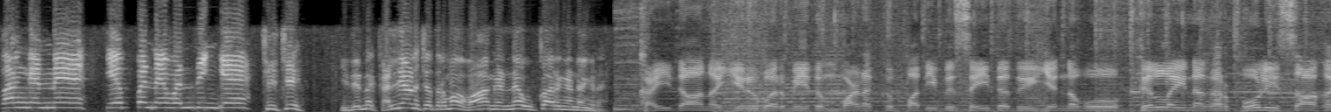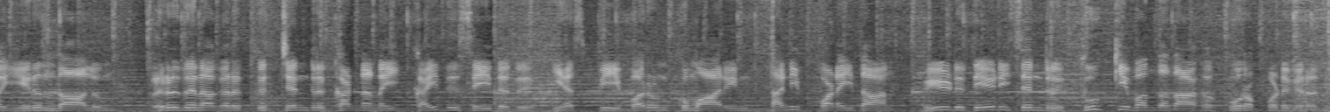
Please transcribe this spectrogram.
வாங்கண்ணே எப்பண்ணே வந்தீங்க? இது என்ன கல்யாண சத்திரமா? வாங்கண்ணே உட்காருங்கன்னுங்கிற கைதான இருவர் மீதும் வழக்கு பதிவு செய்தது என்னவோ தில்லை நகர் போலீசாக இருந்தாலும் விருதுநகருக்கு சென்று கண்ணனை கைது செய்தது எஸ்பி வருண்குமாரின் தனிப்படைதான். வீடு தேடி சென்று தூக்கி வந்ததாக கூறப்படுகிறது.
